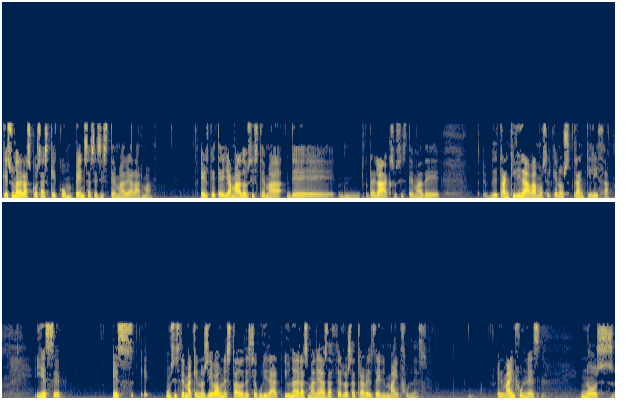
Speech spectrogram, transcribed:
Que es una de las cosas que compensa ese sistema de alarma. El que te he llamado sistema de mm, relax o sistema de, de tranquilidad, vamos, el que nos tranquiliza. Y ese es eh, un sistema que nos lleva a un estado de seguridad y una de las maneras de hacerlo es a través del mindfulness. El mindfulness nos,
